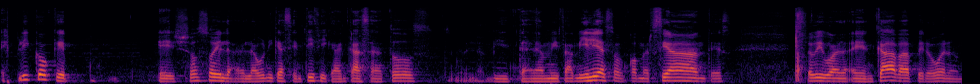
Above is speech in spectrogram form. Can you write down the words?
explico que eh, yo soy la, la única científica en casa. Todos, la- mi, la- mi familia son comerciantes. Yo vivo en, en Cava, pero bueno,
